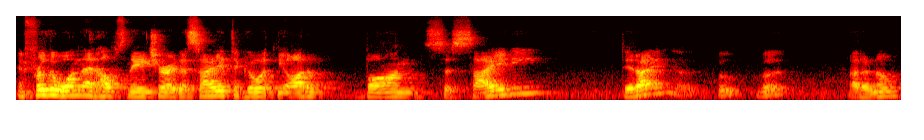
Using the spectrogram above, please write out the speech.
And for the one that helps nature, I decided to go with the Audubon Society. Did I? What? I don't know.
